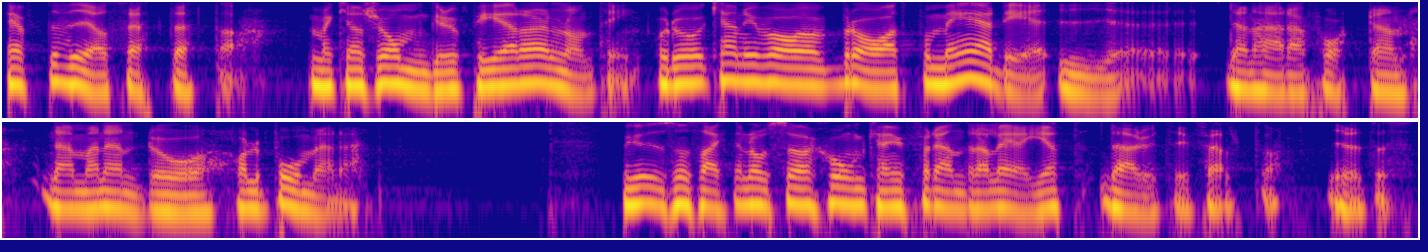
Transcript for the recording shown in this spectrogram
Efter vi har sett detta. Man kanske omgrupperar eller någonting. Och då kan det vara bra att få med det i eh, den här rapporten när man ändå håller på med det. Men som sagt, en observation kan ju förändra läget där ute i fält då, givetvis.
